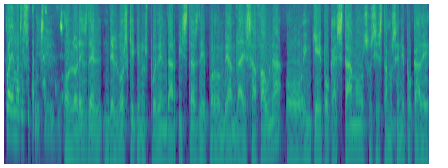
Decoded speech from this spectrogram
podemos disfrutar mucho de ellos. Olores del, del bosque que nos pueden dar pistas de por dónde anda esa fauna o en qué época estamos o si estamos en época de,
